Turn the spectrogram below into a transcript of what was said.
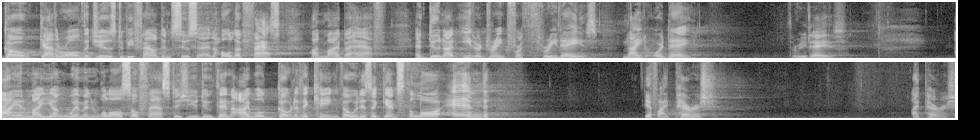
Go, gather all the Jews to be found in Susa, and hold a fast on my behalf. And do not eat or drink for three days, night or day. Three days. I and my young women will also fast as you do. Then I will go to the king, though it is against the law, and if I perish, I perish.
